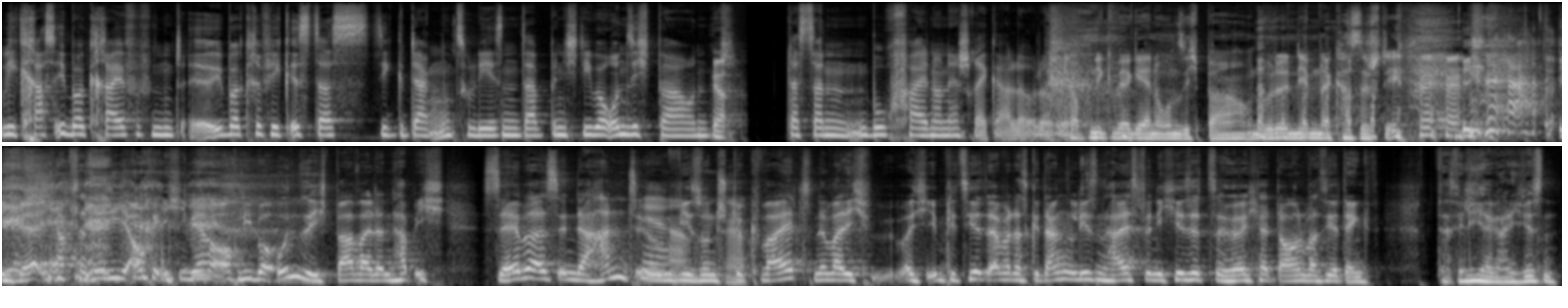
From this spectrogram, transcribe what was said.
wie krass übergreifend, äh, übergriffig ist das, die Gedanken zu lesen. Da bin ich lieber unsichtbar und Ja. lass dann ein Buch fallen und erschrecke alle oder so. Ich glaube, Nick wäre gerne unsichtbar und würde neben der Kasse stehen. Ich, ich, wär, ich tatsächlich auch, ich wäre auch lieber unsichtbar, weil dann habe ich selber es in der Hand Ja. irgendwie so ein Stück weit, ne, weil ich, ich impliziert jetzt einfach, das Gedankenlesen heißt, wenn ich hier sitze, höre ich halt dauernd, was ihr denkt. Das will ich ja gar nicht wissen.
